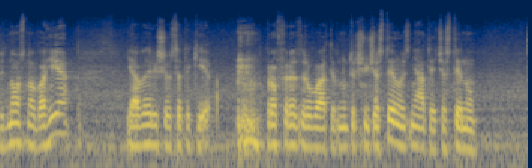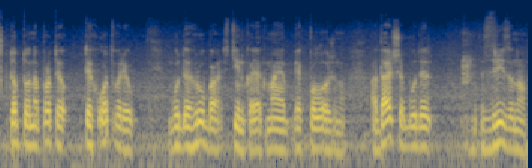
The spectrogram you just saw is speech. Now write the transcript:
відносно ваги, я вирішив все-таки профрезерувати внутрішню частину, зняти частину. Тобто напроти тих отворів буде груба стінка, як має, як положено. А далі буде зрізано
